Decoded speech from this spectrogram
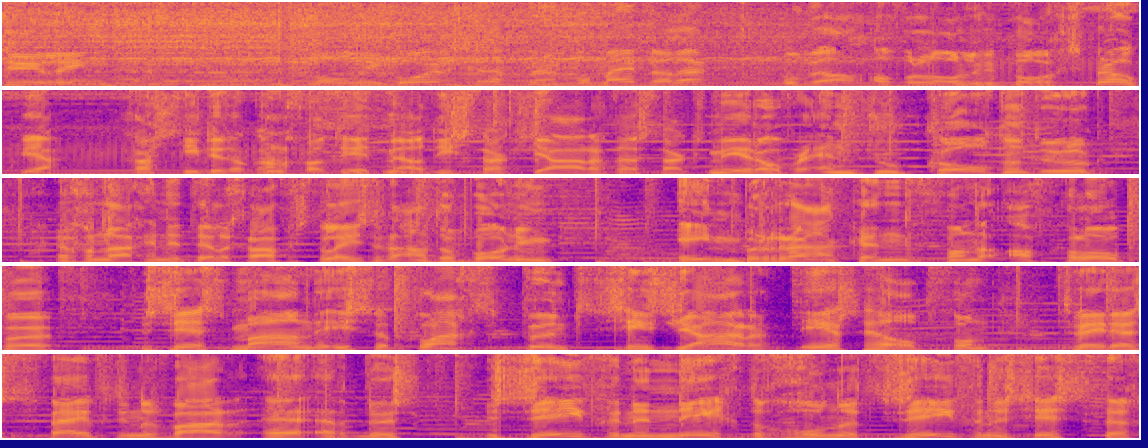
Ceiling. Lonely Boy, is dat voor mij wel, hè? Hoewel, over Lonely Boy gesproken, ja. Gast die dit ook aan een grote. Die straks jarig, daar straks meer over. Andrew Colt natuurlijk. En vandaag in de Telegraaf is te lezen... het aantal woninginbraken van de afgelopen zes maanden... is het laagste sinds jaren. De eerste helft van 2025 waren er dus 9767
